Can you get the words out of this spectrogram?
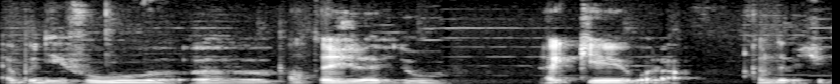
Abonnez-vous, euh, partagez la vidéo, likez, voilà, comme d'habitude.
